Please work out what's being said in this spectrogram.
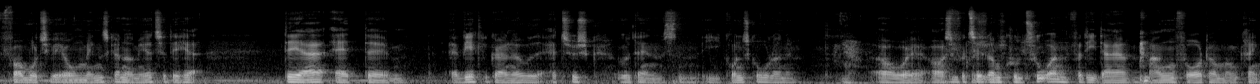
for at motivere unge mennesker noget mere til det her, det er at, øh, at virkelig gøre noget ud af tysk uddannelsen i grundskolerne. Ja. Og øh, også fortælle om kulturen, fordi der er mange fordomme omkring,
